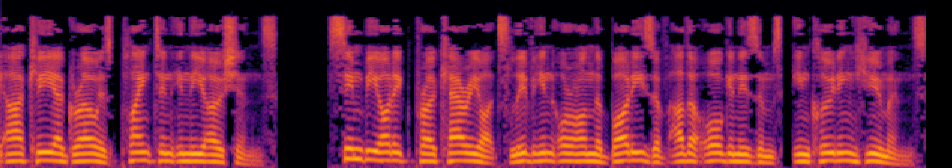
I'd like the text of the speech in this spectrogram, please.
archaea grow as plankton in the oceans. Symbiotic prokaryotes live in or on the bodies of other organisms, including humans.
